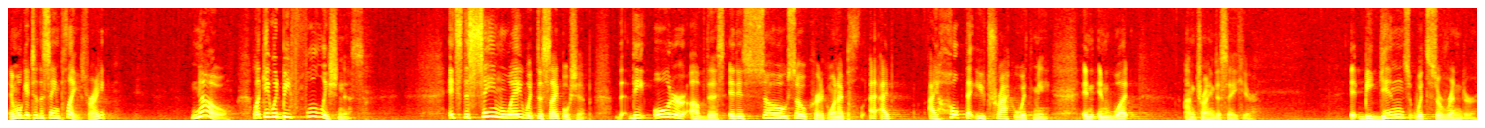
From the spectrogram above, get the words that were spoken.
And we'll get to the same place, right? No. Like it would be foolishness. It's the same way with discipleship. The order of this, it is so, so critical. And I, I, I hope that you track with me in, in what I'm trying to say here. It begins with surrender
